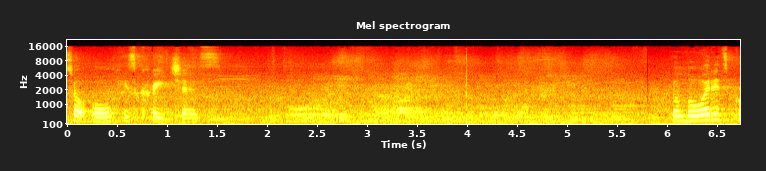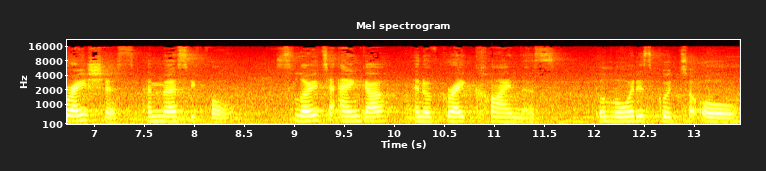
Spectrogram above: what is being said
to all his creatures. The Lord is gracious and merciful, slow to anger, and of great kindness. The Lord is good to all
